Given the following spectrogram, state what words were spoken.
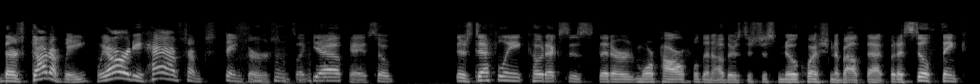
"There's gotta be. We already have some stinkers." It's like, yeah, okay. So there's definitely codexes that are more powerful than others. There's just no question about that. But I still think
